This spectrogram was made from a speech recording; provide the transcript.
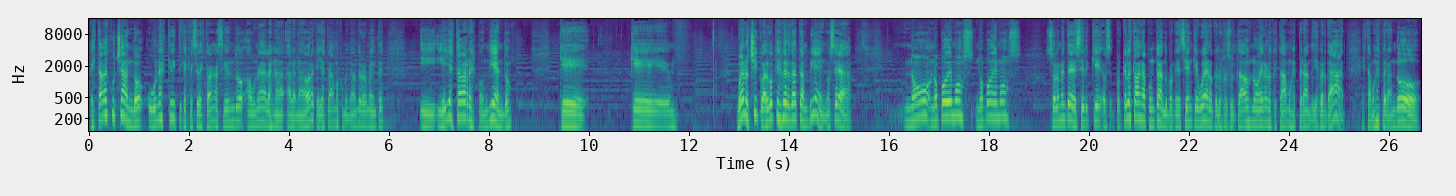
estaba escuchando unas críticas que se le estaban haciendo a una de las a la nadadora que ya estábamos comentando anteriormente y, y ella estaba respondiendo que que bueno chico algo que es verdad también o sea no, no podemos, no podemos solamente decir que, ¿por qué la estaban apuntando? Porque decían que bueno, que los resultados no eran los que estábamos esperando. Y es verdad, estamos esperando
